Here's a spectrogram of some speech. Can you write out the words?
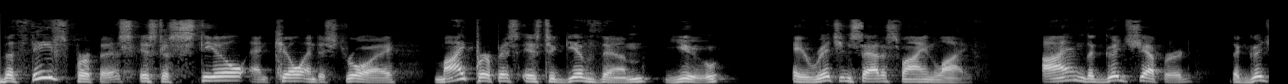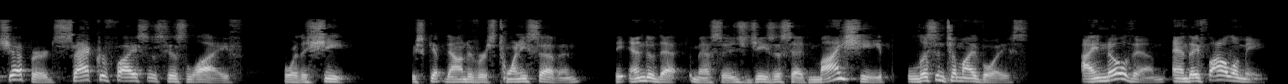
The thief's purpose is to steal and kill and destroy. My purpose is to give them, you, a rich and satisfying life. I'm the good shepherd. The good shepherd sacrifices his life for the sheep. We skip down to verse 27. The end of that message, Jesus said, my sheep listen to my voice. I know them and they follow me.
